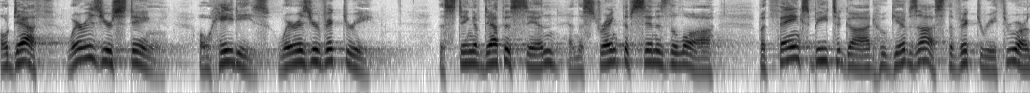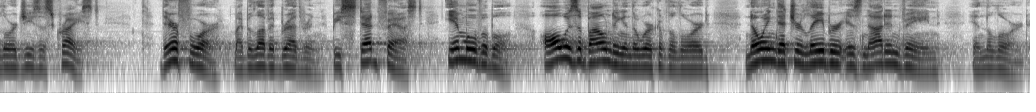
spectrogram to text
O death, where is your sting? O Hades, where is your victory? The sting of death is sin, and the strength of sin is the law. But thanks be to God who gives us the victory through our Lord Jesus Christ. Therefore, my beloved brethren, be steadfast, immovable, always abounding in the work of the Lord, knowing that your labor is not in vain in the Lord.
